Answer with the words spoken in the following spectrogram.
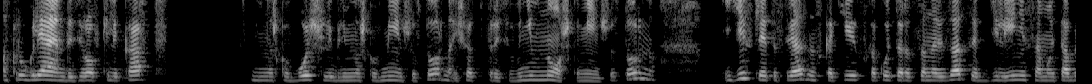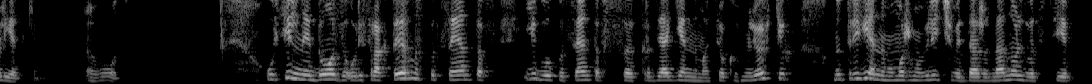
округляем дозировки лекарств немножко в большую, либо немножко в меньшую сторону, еще раз повторюсь, в немножко меньшую сторону, если это связано с, какие, с какой-то рационализацией в делении самой таблетки. Вот. Усиленные дозы у рефрактерных пациентов, либо у пациентов с кардиогенным отеком легких. Внутривенно мы можем увеличивать даже до 0,25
